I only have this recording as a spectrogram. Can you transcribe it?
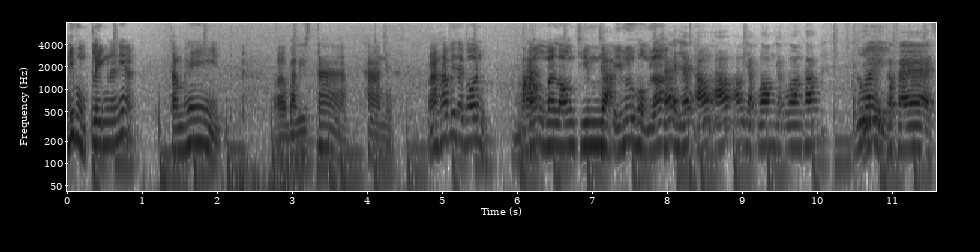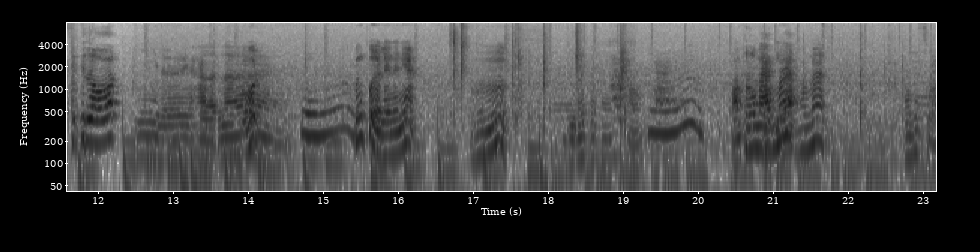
นี่ผมเกรงแล้วเนี่ยทำให้เอ่อบาริสต้าทานเนี่ย มาครับพี่สกลมาต้องมาลองชิมอยาก ฝีมือผมแล้ว ใช่ใช่เอาเอาเอาอยากลองอยากลองครับ ด้วยนี่กาแฟซิติโรสนี่เลยนะครับเปิดเลยโอ้เพิ่งเปิดเลยนะเนี่ยอืมดูไหมกาแฟหอมหอมทะลุหแมอสมอีกมาแล้กวหอมมาก หอมที่สวย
